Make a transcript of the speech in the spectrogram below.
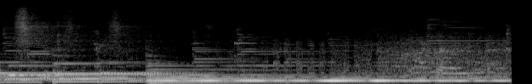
Thank you.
